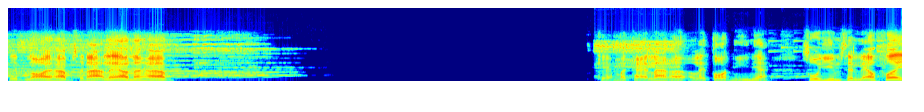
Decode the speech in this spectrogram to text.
เรียบร้อยครับ ชนะแล้วนะครับ แกมากายร่างอะไรตอนนี้เนี่ย สู้ยิมเสร็จแล้วเฟย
